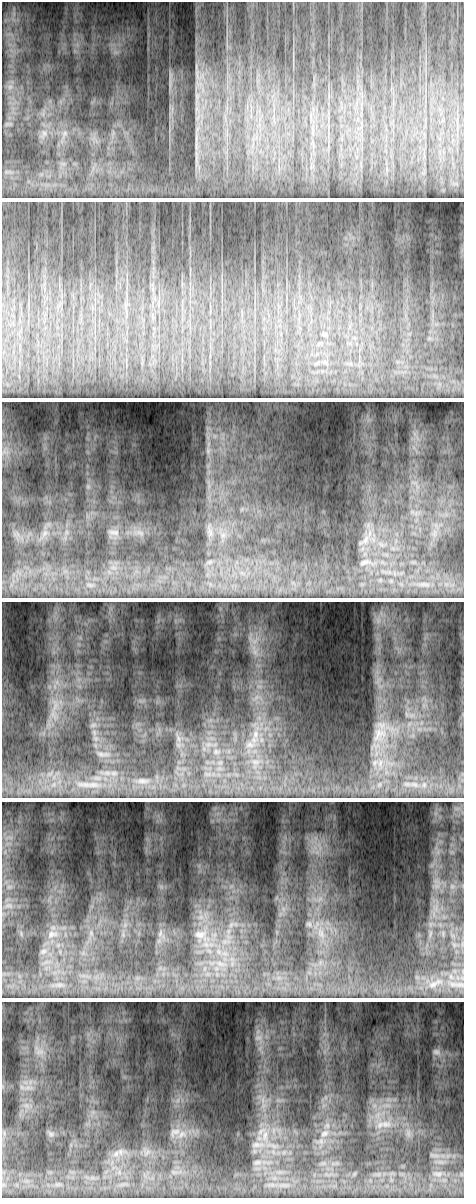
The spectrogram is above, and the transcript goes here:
Thank you very much, Raphael. Before I bow applause, I think we should. I, I take back that ruling. Tyrone Henry is an 18-year-old student at South Carleton High School. Year, he sustained a spinal cord injury which left him paralyzed from the waist down. The rehabilitation was a long process, but Tyrone describes the experience as, quote,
